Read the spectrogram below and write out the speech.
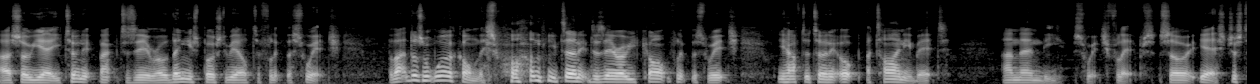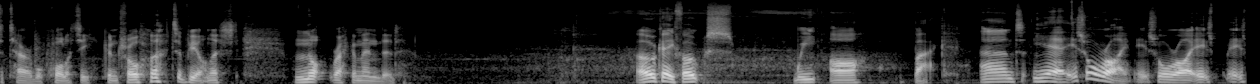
Uh, so yeah, you turn it back to zero, then you're supposed to be able to flip the switch. But that doesn't work on this one. you turn it to zero, you can't flip the switch. You have to turn it up a tiny bit and then the switch flips. So yeah, it's just a terrible quality controller to be honest. Not recommended. Okay folks, we are back. And yeah, it's all right. It's all right. It's it's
